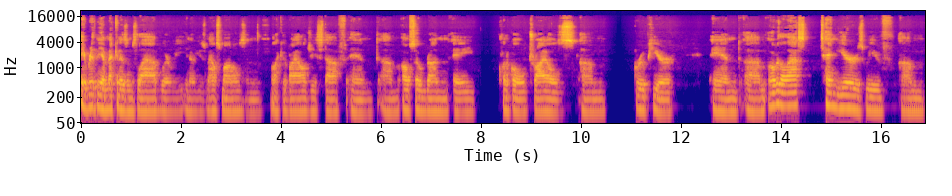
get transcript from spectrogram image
arrhythmia mechanisms lab where we, you know, use mouse models and molecular biology stuff, and um, also run a clinical trials um, group here. And um, over the last ten years, we've, um,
